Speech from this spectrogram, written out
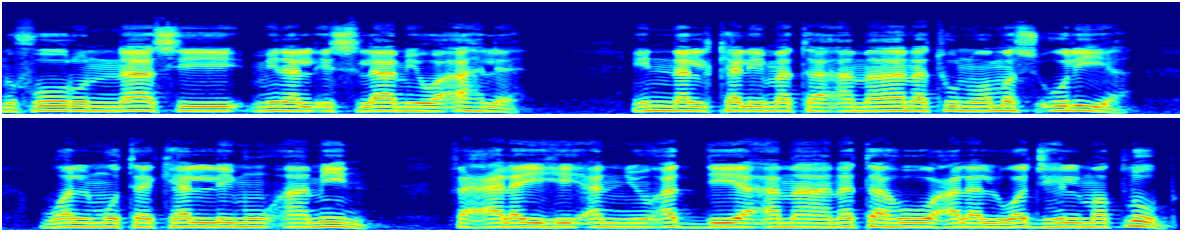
نفور الناس من الإسلام وأهله. إن الكلمة أمانة ومسؤولية والمتكلم آمين فعليه أن يؤدي أمانته على الوجه المطلوب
